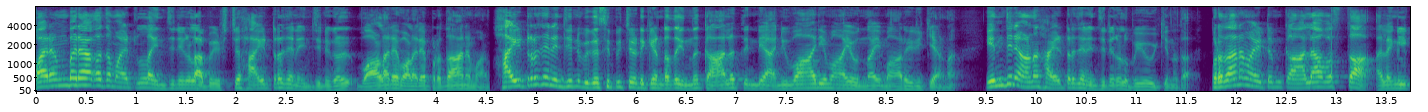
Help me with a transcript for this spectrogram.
പരമ്പരാഗതമായിട്ടുള്ള എഞ്ചിനുകളെ അപേക്ഷിച്ച് ഹൈഡ്രജൻ എഞ്ചിനുകൾ വളരെ വളരെ പ്രധാനമാണ്. ഹൈഡ്രജൻ എഞ്ചിൻ വികസിപ്പിച്ചെടുക്കേണ്ടത് ഇന്ന് കാലത്തിന്റെ അനിവാര്യമായ ഒന്നായി മാറിയിരിക്കുകയാണ്. എന്തിനാണ് ഹൈഡ്രജൻ എഞ്ചിനുകൾ ഉപയോഗിക്കുന്നത്? പ്രധാനമായിട്ടും കാലാവസ്ഥ അല്ലെങ്കിൽ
